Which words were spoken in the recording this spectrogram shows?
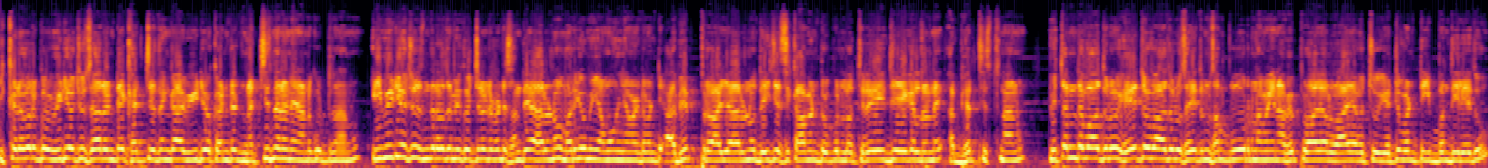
ఇక్కడ వరకు వీడియో చూసారంటే ఖచ్చితంగా వీడియో కంటెంట్ నచ్చిందని నేను అనుకుంటున్నాను. ఈ వీడియో చూసిన తర్వాత మీకు వచ్చినటువంటి సందేహాలను మరియు మీ అమూల్యమైనటువంటి అభిప్రాయాలను దయచేసి కామెంట్ రూపంలో తెలియజేయగలరని అభ్యర్థిస్తున్నాను. వితండవాదులు హేతువాదులు సైతం సంపూర్ణమైన అభిప్రాయాలు రాయవచ్చు. ఎటువంటి ఇబ్బంది లేదు.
